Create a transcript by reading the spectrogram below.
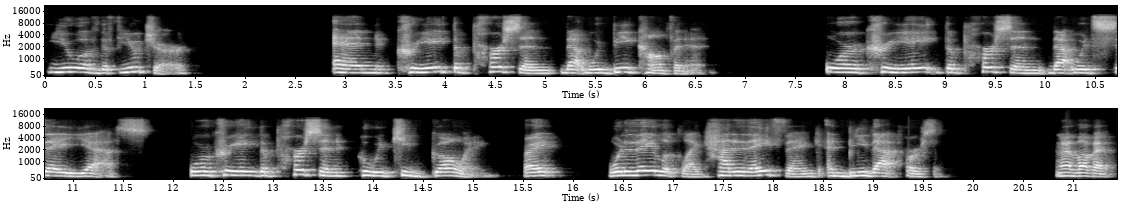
you of the future and create the person that would be confident or create the person that would say yes or create the person who would keep going, right? What do they look like? How do they think? And be that person. I love it.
